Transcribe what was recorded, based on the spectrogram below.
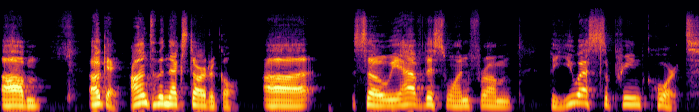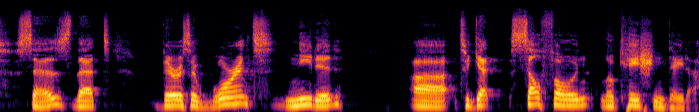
Um, okay, on to the next article. Uh, so we have this one from the U.S. Supreme Court says that there is a warrant needed uh, to get cell phone location data.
